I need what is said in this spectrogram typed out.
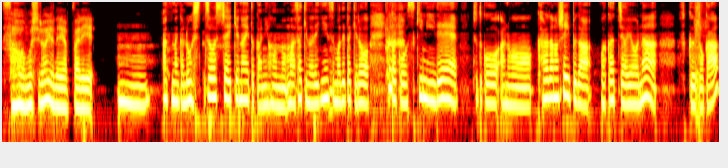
そう面白いよねやっぱり。うん。あとなんか露出をしちゃいけないとか日本の。まあさっきのレギンスも出たけど、やっぱこうスキニーで、ちょっとこう、あの、体のシェイプが分かっちゃうような服とか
